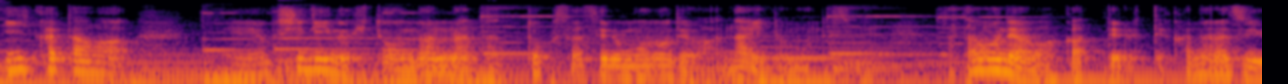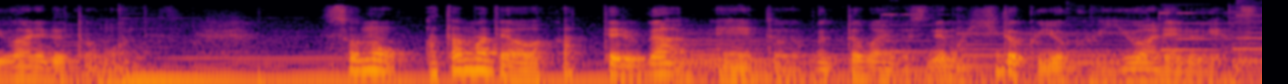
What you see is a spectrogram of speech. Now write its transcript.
言い方は、えー、OCD の人を何ら納得させるものではないと思うんですね。頭では分かってるって必ず言われると思うんです。その頭では分かってるが、えーと、グッドバイブスでもひどくよく言われるやつですね、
